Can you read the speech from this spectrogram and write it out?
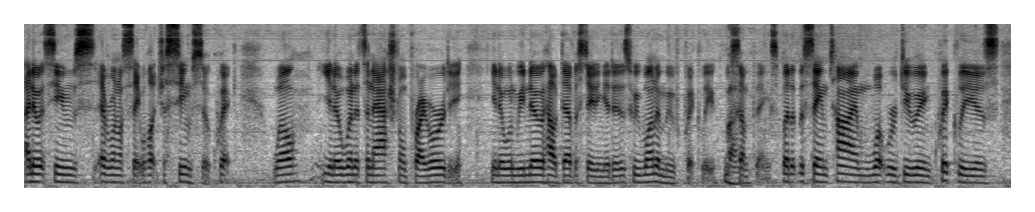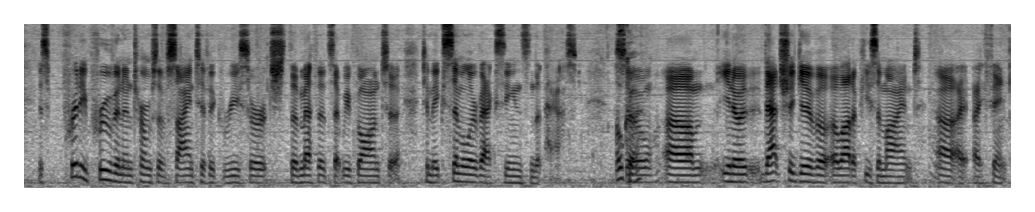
I know it seems everyone will say, well, it just seems so quick. Well, you know, when it's a national priority, you know, when we know how devastating it is, we want to move quickly with Right. some things. But at the same time, what we're doing quickly is is pretty proven in terms of scientific research, the methods that we've gone to to make similar vaccines in the past. Okay. So, um, you know, that should give a, a lot of peace of mind, uh, I, I think.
